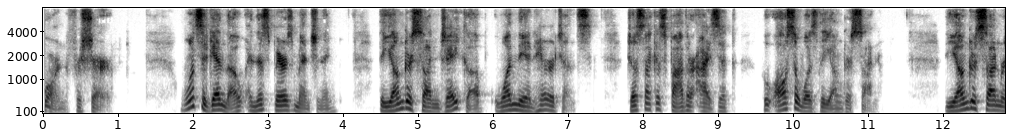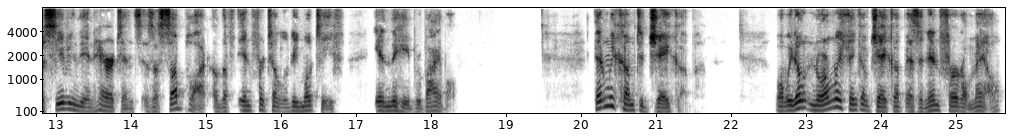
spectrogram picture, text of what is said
born, for sure. Once again, though, and this bears mentioning, the younger son, Jacob, won the inheritance, just like his father, Isaac, who also was the younger son. The younger son receiving the inheritance is a subplot of the infertility motif in the Hebrew Bible. Then we come to Jacob. While we don't normally think of Jacob as an infertile male,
